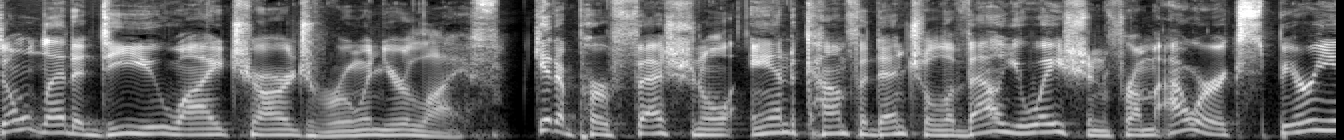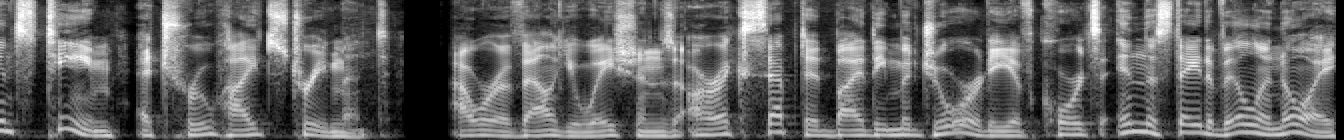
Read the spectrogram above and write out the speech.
Don't let a DUI charge ruin your life. Get a professional and confidential evaluation from our experienced team at True Heights Treatment. Our evaluations are accepted by the majority of courts in the state of Illinois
